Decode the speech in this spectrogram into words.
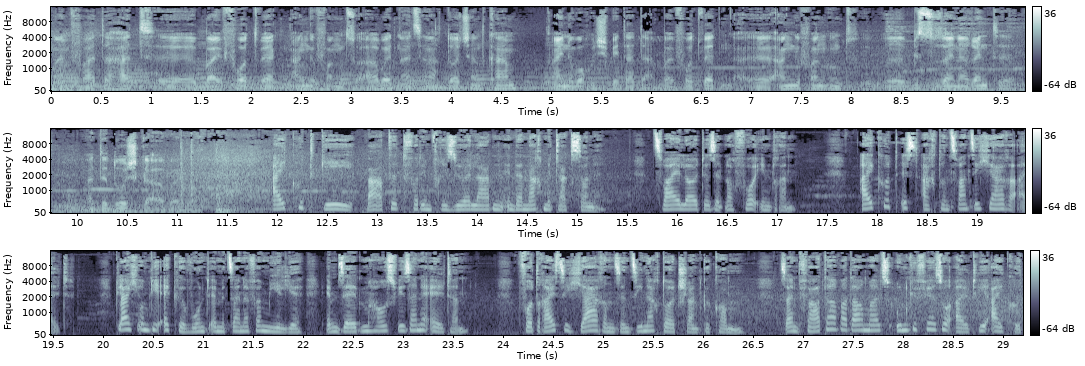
Mein Vater hat äh, bei Fortwerken angefangen zu arbeiten, als er nach Deutschland kam. Eine Woche später hat er bei Fortwerken äh, angefangen und bis zu seiner Rente hat er durchgearbeitet. Aykut G. wartet vor dem Friseurladen in der Nachmittagssonne. Zwei Leute sind noch vor ihm dran. Aykut ist 28 Jahre alt. Gleich um die Ecke wohnt er mit seiner Familie, im selben Haus wie seine Eltern. Vor 30 Jahren sind sie nach Deutschland gekommen. Sein Vater war damals ungefähr so alt wie Aykut.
